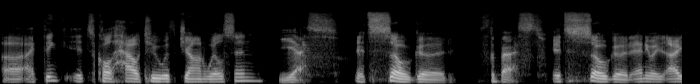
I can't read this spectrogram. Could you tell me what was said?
Uh, I think it's called How to with John Wilson. Yes, It's so good. it's the best. It's so good. Anyway, I,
